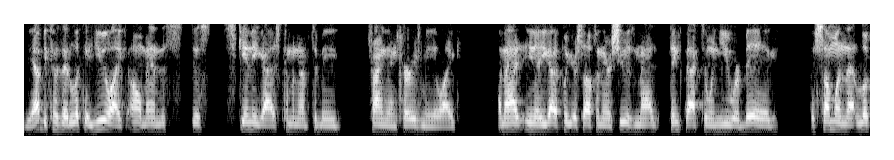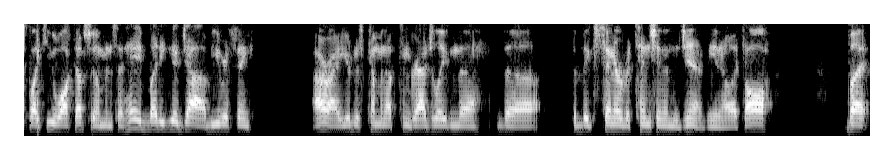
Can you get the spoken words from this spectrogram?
yeah, because they look at you like, "Oh man, this this skinny guy's coming up to me trying to encourage me." Like, imagine, you know, you got to put yourself in their shoes. Imagine, think back to when you were big. If someone that looked like you walked up to him and said, "Hey, buddy, good job," you would think, "All right, you're just coming up congratulating the the the big center of attention in the gym." You know, it's all But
